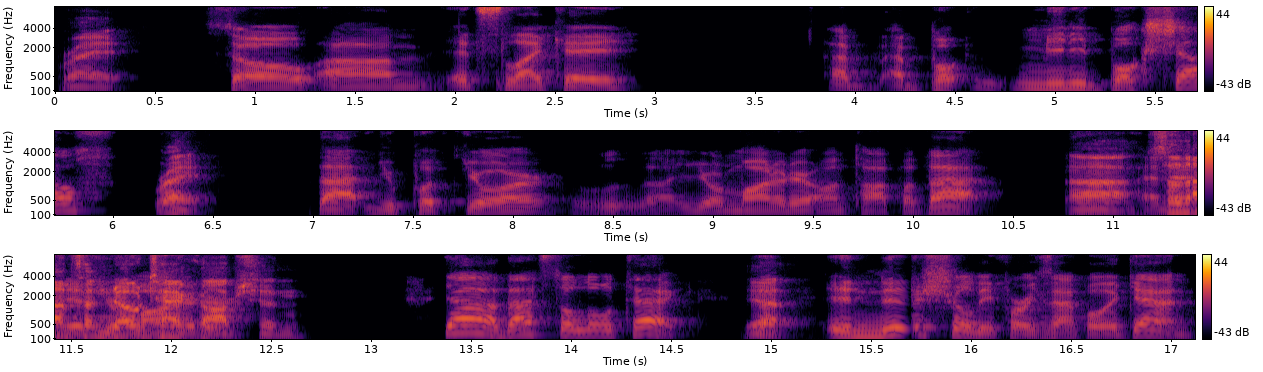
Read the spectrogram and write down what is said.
right. So um, it's like a a, a book, mini bookshelf Right. that you put your uh, your monitor on top of that. Ah, And so that's a no tech option. Yeah, that's the low tech. Yeah. But initially, for example, again,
